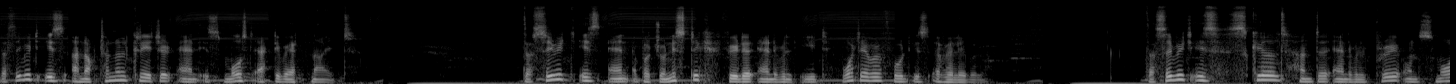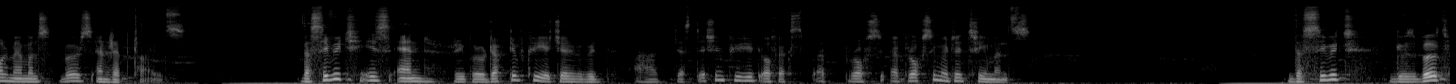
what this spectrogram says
The civet is a nocturnal creature and is most active at night. The civet is an opportunistic feeder and will eat whatever food is available. The civet is a skilled hunter and will prey on small mammals, birds and reptiles. The civet is an reproductive creature with a gestation period of approx approximately 3 months. The civet gives birth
